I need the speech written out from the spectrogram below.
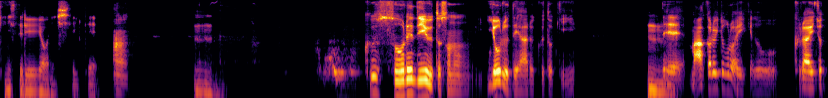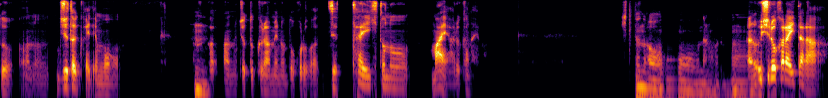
気にするようにしていて、うん。うん。僕、それで言うと、その、夜で歩くときうん、で、まあ明るいところはいいけど、暗いちょっと、あの、住宅街でも、うんああのちょっと暗めのところは絶対人の前歩かない人の、おおなるほど。あの後ろからいたら、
